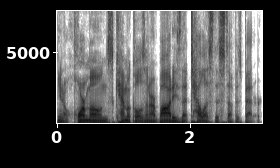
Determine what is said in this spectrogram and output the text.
you know, hormones, chemicals in our bodies that tell us this stuff is better.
